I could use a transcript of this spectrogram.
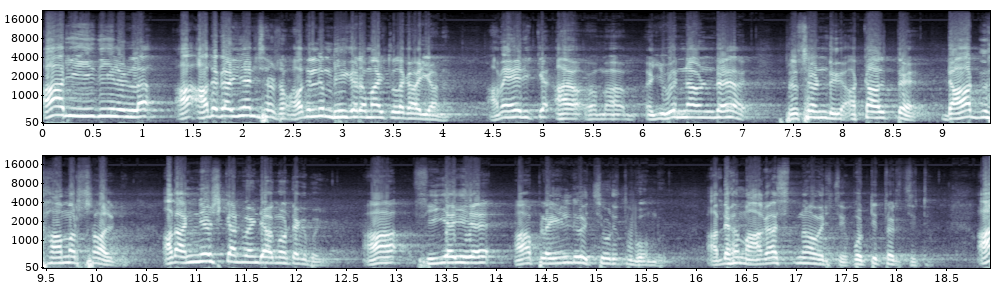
ആ രീതിയിലുള്ള അത് കഴിഞ്ഞതിന് ശേഷം അതിലും ഭീകരമായിട്ടുള്ള കാര്യമാണ്. അമേരിക്ക യു എൻ പ്രസിഡന്റ് അക്കാലത്ത് ഡാഗ് ഹാമർസാൾട്ട് അത് അന്വേഷിക്കാൻ വേണ്ടി അങ്ങോട്ടേക്ക് പോയി. ആ സി ഐ എ ആ പ്ലെയിനിൽ വെച്ച് കൊടുത്ത് ബോംബ്. അദ്ദേഹം ആകാശത്ത് നിന്നാണ് വരിച്ച് പൊട്ടിത്തെറിച്ചിട്ട്. ആ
